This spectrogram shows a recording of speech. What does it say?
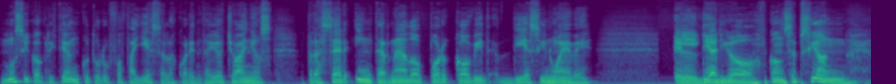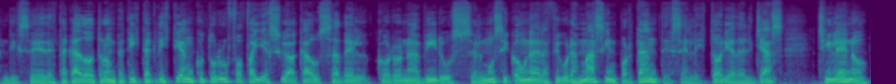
Músico Cristian Cuturrufo fallece a los 48 años tras ser internado por COVID-19. El diario Concepción dice, destacado trompetista Cristian Cuturrufo falleció a causa del coronavirus. El músico, una de las figuras más importantes en la historia del jazz chileno,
